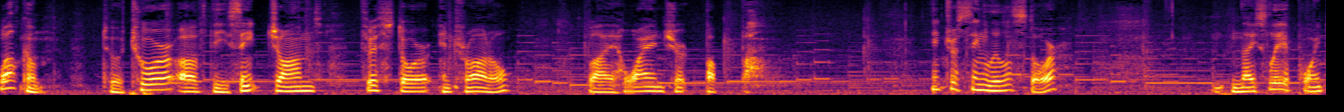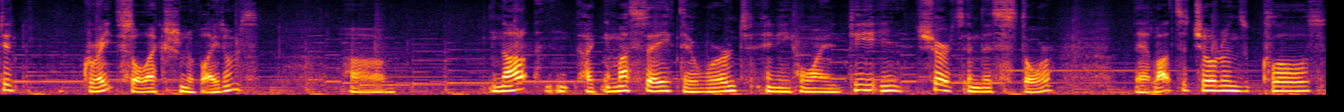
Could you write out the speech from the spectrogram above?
Welcome to a tour of the St. John's thrift store in Toronto by Hawaiian Shirt Pappa. Interesting little store, nicely appointed, great selection of items. Um, not, I must say, there weren't any Hawaiian t- shirts in this store. They had lots of children's clothes,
